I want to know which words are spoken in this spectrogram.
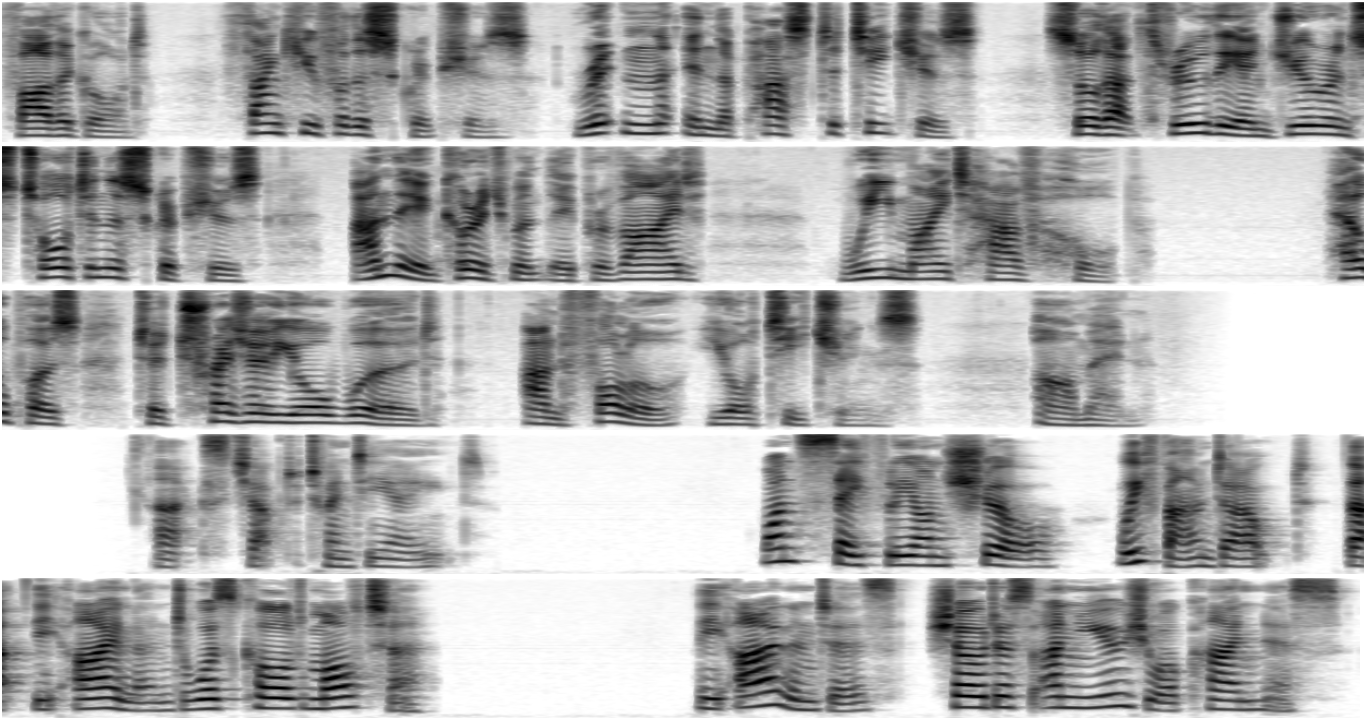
Father God, thank you for the Scriptures, written in the past to teach us, so that through the endurance taught in the Scriptures and the encouragement they provide, we might have hope. Help us to treasure your word and follow your teachings. Amen. Acts chapter 28. Once safely on shore, we found out that the island was called Malta. The islanders showed us unusual kindness.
